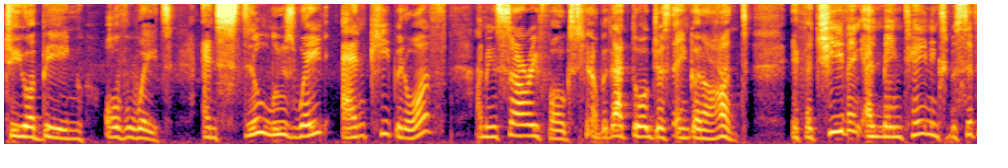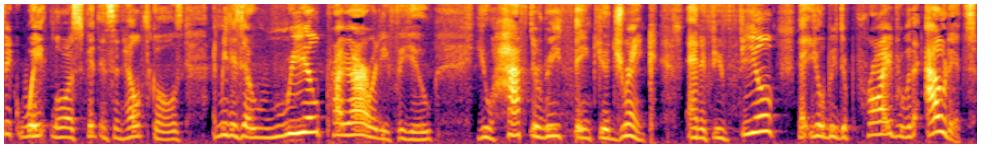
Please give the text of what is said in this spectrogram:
to your being overweight and still lose weight and keep it off? I mean, sorry, folks, you know, but that dog just ain't to hunt. If achieving and maintaining specific weight loss, fitness, and health goals, I mean, is a real priority for you, you have to rethink your drink. And if you feel that you'll be deprived without it,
